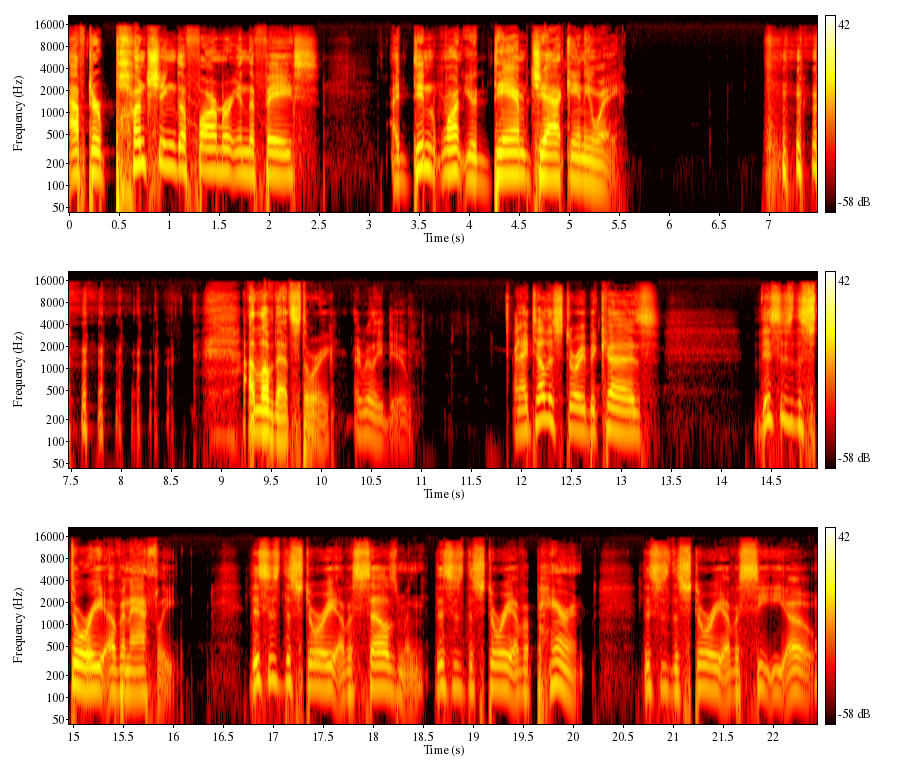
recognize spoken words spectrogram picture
after punching the farmer in the face, I didn't want your damn jack anyway. I love that story. I really do. And I tell this story because this is the story of an athlete. This is the story of a salesman. This is the story of a parent. This is the story of a CEO.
